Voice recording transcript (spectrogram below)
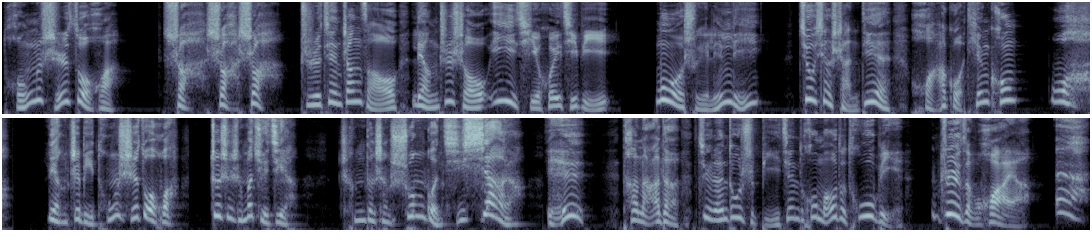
同时作画，唰唰唰！只见张枣两只手一起挥起笔，墨水淋漓，就像闪电划过天空。哇！两支笔同时作画，这是什么绝技啊？称得上双管齐下呀！诶，他拿的竟然都是笔尖脱毛的秃笔，这怎么画呀？呃，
